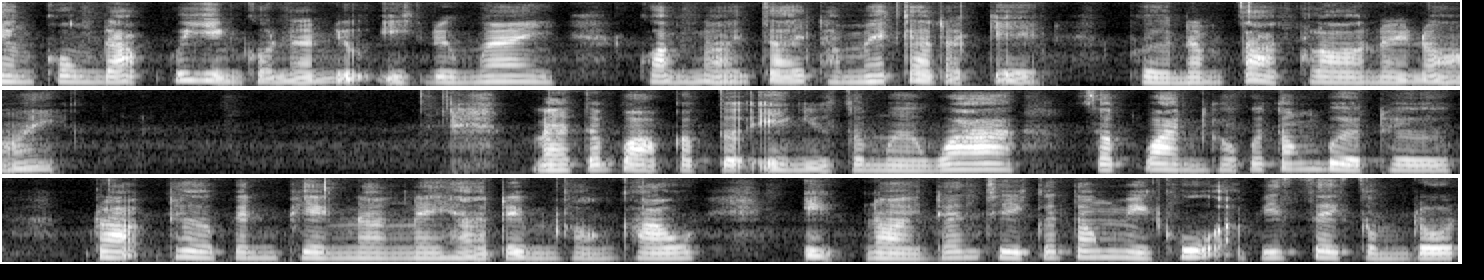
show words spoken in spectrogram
ยังคงรักผู้หญิงคนนั้นอยู่อีกหรือไม่ ความน้อยใจทำให้การะเกดเผลอน้ำตาคลอน้อยๆ แม้จะบอกกับตัวเองอยู่เสมอว่าสักวันเขาก็ต้องเบื่อเธอ เพราะเธอเป็นเพียงนางในฮาเร็มของเขา อีกหน่อยท่านชีก็ต้องมีคู่อภิเษกสมรส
